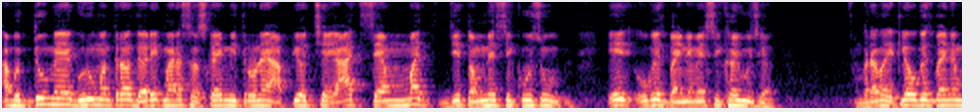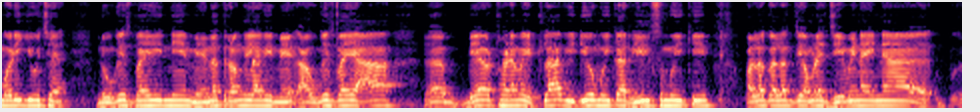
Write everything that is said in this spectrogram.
આ બધું મેં ગુરુ મંત્ર દરેક મારા સબસ્ક્રાઇબ મિત્રોને આપ્યો જ છે. આ સેમ જ જે તમને શીખવું છું, એ જ યોગેશભાઈને મેં શીખવ્યું છે. બરાબર? એટલે ઓગેશભાઈને મળી ગયું છે. ને યોગેશભાઈની મહેનત રંગ લાવી, મેં આ યોગેશભાઈ આ બે અઠવાડિયામાં એટલા વીડિયો મૂક્યા રીલ્સ મૂકી. અલગ અલગ જે હમણાં જેમેનાઈના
